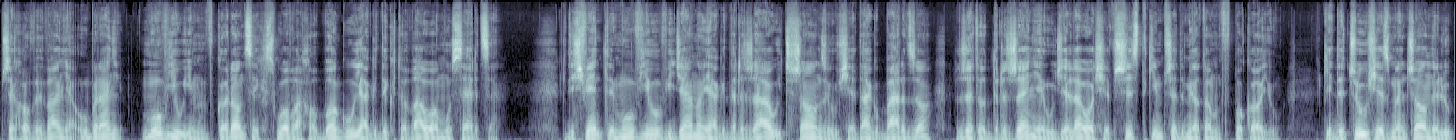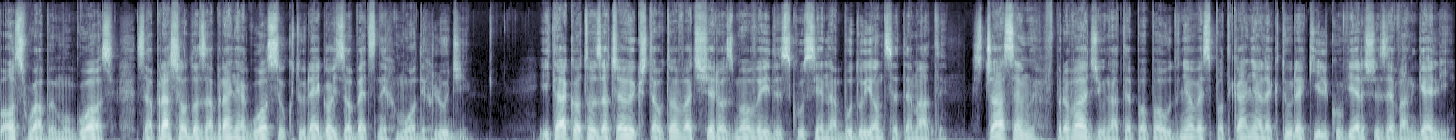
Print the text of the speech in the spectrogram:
przechowywania ubrań, mówił im w gorących słowach o Bogu, jak dyktowało mu serce. Gdy święty mówił, widziano jak drżał i trząsł się tak bardzo, że to drżenie udzielało się wszystkim przedmiotom w pokoju. Kiedy czuł się zmęczony lub osłabł mu głos, zapraszał do zabrania głosu któregoś z obecnych młodych ludzi. I tak oto zaczęły kształtować się rozmowy i dyskusje na budujące tematy. Z czasem wprowadził na te popołudniowe spotkania lekturę kilku wierszy z Ewangelii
